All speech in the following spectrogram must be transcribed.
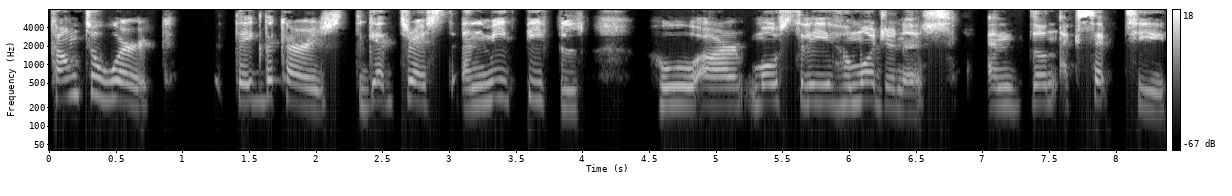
come to work, take the courage to get dressed and meet people who are mostly homogenous and don't accept you.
